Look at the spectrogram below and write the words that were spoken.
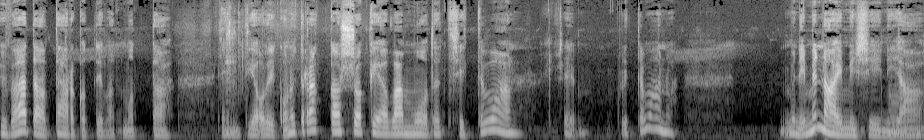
hyvää ta- tarkoittivat, mutta en tiedä, oliko nyt rakkaus sokea vai muuta. Että sitten vaan, se, sitten vaan menimme naimisiin mm. ja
